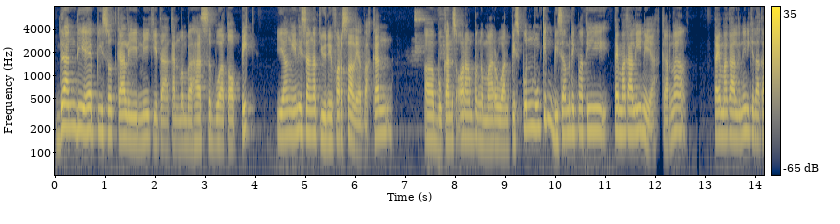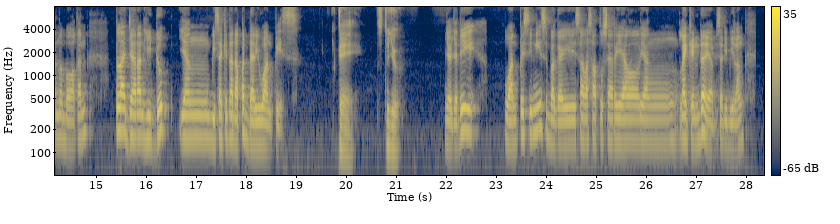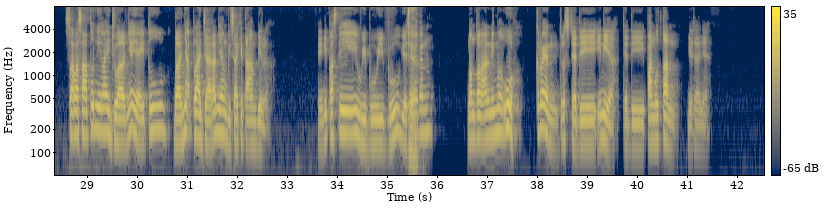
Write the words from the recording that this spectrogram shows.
dan di episode kali ini kita akan membahas sebuah topik yang ini sangat universal ya, bahkan eh, bukan seorang penggemar One Piece pun mungkin bisa menikmati tema kali ini ya, karena tema kali ini kita akan membawakan pelajaran hidup yang bisa kita dapat dari One Piece. Oke, setuju. Ya, jadi One Piece ini sebagai salah satu serial yang legenda ya bisa dibilang. Salah satu nilai jualnya yaitu banyak pelajaran yang bisa kita ambil. Ini pasti wibu-wibu biasanya Ya. kan nonton anime, uh keren, terus jadi ini ya, jadi panutan biasanya.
